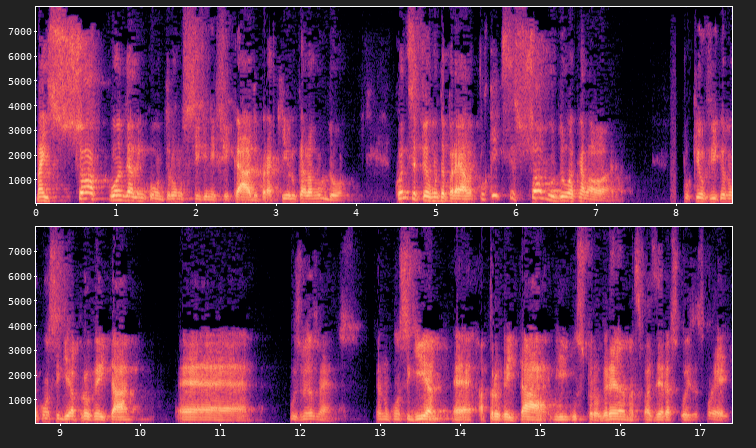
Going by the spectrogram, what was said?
mas só quando ela encontrou um significado para aquilo que ela mudou. Quando você pergunta para ela, por que, que você só mudou aquela hora? Porque eu vi que eu não conseguia aproveitar é, os meus netos. Eu não conseguia é, aproveitar os programas, fazer as coisas com ele.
